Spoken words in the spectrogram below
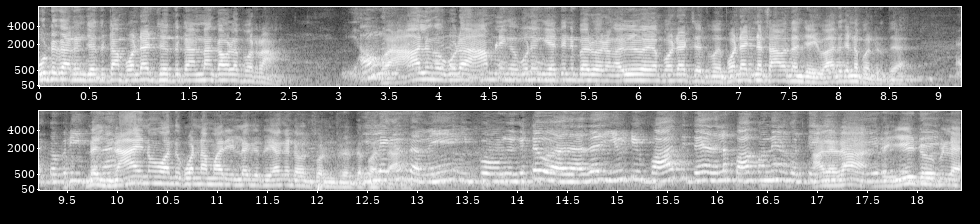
வீட்டுக்காரன் செத்துட்டான் பொண்டாட்டி செத்துட்டான்னு தான் கவலைப்படுறான். ஆளுங்க கூட ஆம்பளைங்க கூட இங்கே எத்தனை பேர் வராங்க ஐயோ பொண்டாட்டி செத்து போய் பொண்டாட்டினா சாவதான் செய்வா. அதுக்கு என்ன பண்ணுறது நான் இன்னும் வந்து கொன்ன மாதிரி இல்லைக்குது. என்கிட்ட வந்து சொல்றத இல்லைங்க சாமி இப்போ உங்ககிட்ட அதாவது யூடியூப் பார்த்துட்டு அதெல்லாம் பார்க்கணும் எனக்கு ஒரு அதுதான் இந்த இருந்தது.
